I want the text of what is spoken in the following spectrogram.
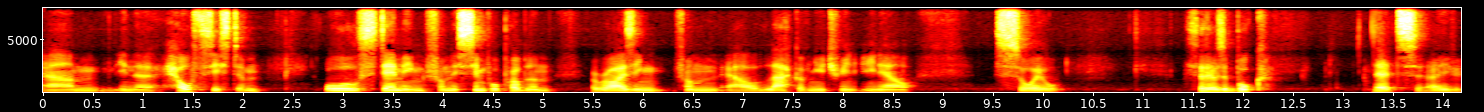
um, in the health system, all stemming from this simple problem arising from our lack of nutrient in our soil. So there was a book that's a,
